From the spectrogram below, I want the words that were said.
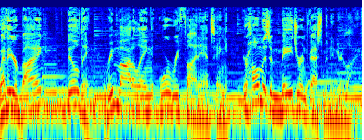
Whether you're buying, building, remodeling, or refinancing, your home is a major investment in your life.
